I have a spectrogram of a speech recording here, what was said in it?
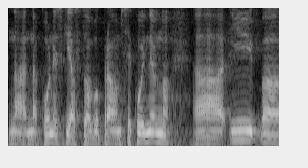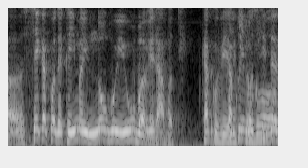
на на Конески, јас тоа го правам секојдневно. А, и а, секако дека има и многу и убави работи. Како вие Како лично го,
